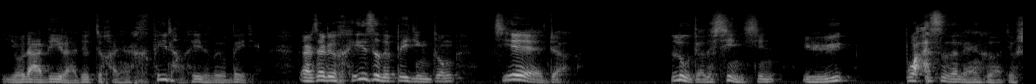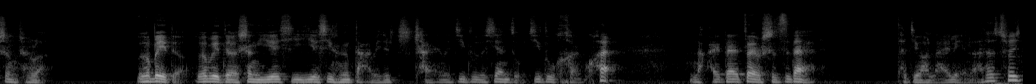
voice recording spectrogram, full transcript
犹大地了，就就好像非常黑色的背景。但是在这个黑色的背景中，借着路德的信心与布阿斯的联合，就生出了俄贝德，俄贝德生耶西，耶西生大卫，就产生了基督的先祖。基督很快哪一代再有十四代。它就要来临了，它所以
